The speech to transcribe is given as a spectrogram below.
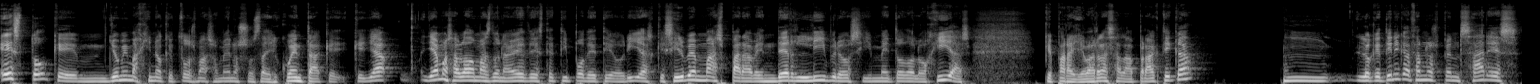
esto que mm, yo me imagino que todos más o menos os dais cuenta, que, ya, ya hemos hablado más de una vez de este tipo de teorías que sirven más para vender libros y metodologías que para llevarlas a la práctica, mm, lo que tiene que hacernos pensar es,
